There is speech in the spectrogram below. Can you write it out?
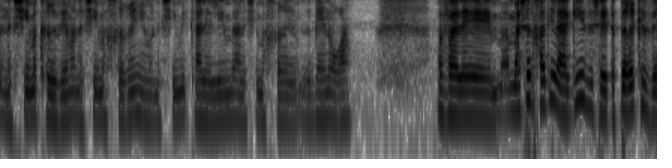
אנשים מקריבים אנשים אחרים, אנשים מתעללים באנשים אחרים, זה די נורא. אבל אה, מה שהתחלתי להגיד זה שאת הפרק הזה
